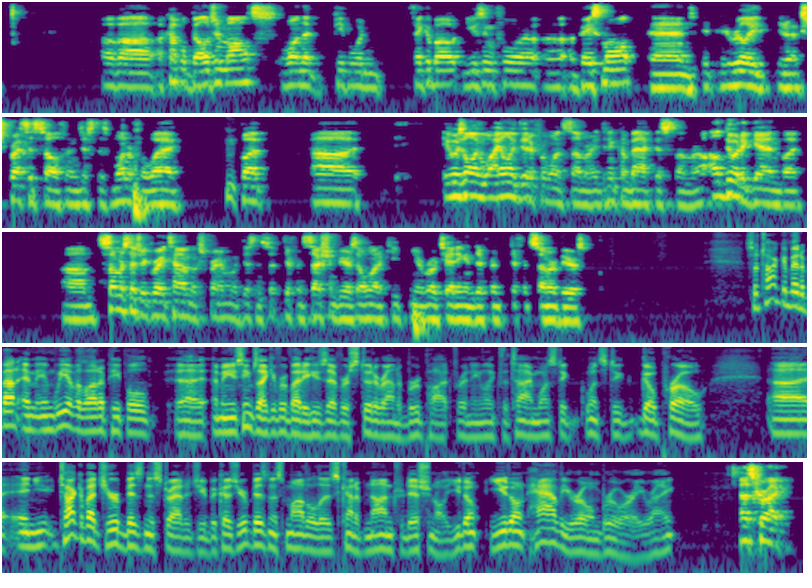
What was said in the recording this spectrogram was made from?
of uh, a couple Belgian malts, one that people wouldn't think about using for a, a base malt, and it, it, really you know expressed itself in just this wonderful way. Hmm. But uh, it was only I only did it for one summer. It didn't come back this summer. I'll do it again, but um, summer's such a great time to experiment with different different session beers. I want to keep you know rotating in different different summer beers. So talk a bit about. I mean, we have a lot of people. Uh, I mean, it seems like everybody who's ever stood around a brew pot for any length of time wants to wants to go pro. Uh, and you talk about your business strategy because your business model is kind of non-traditional. You don't you don't have your own brewery, right? That's correct.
